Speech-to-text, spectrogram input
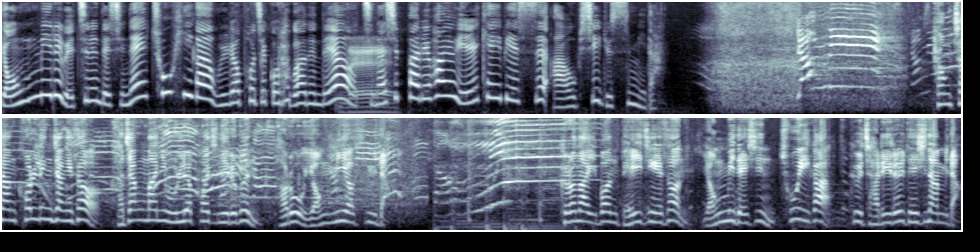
영미를 외치는 대신에 초희가 울려 퍼질 거라고 하는데요. 네. 지난 18일 화요일 KBS 9시 뉴스입니다. 평창 컬링장에서 가장 많이 울려 퍼진 이름은 바로 영미였습니다. 그러나 이번 베이징에선 영미 대신 초이가 그 자리를 대신합니다.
